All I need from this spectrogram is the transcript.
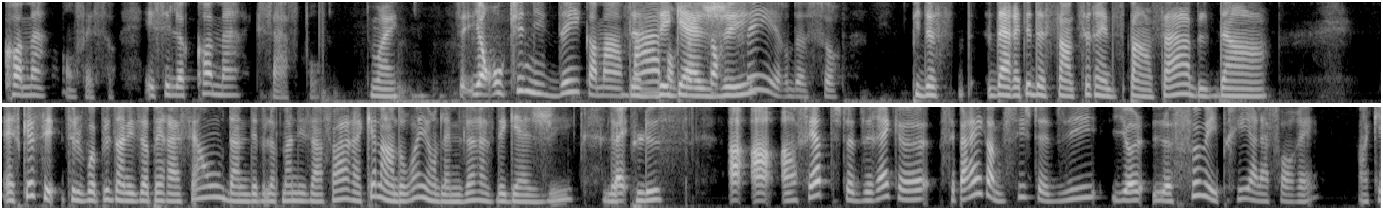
comment on fait ça? Et c'est le comment qu'ils ne savent pas. Oui. Ils n'ont aucune idée comment de faire se dégager. pour sortir de ça. Puis d'arrêter de, se sentir indispensable dans... Est-ce que c'est, tu le vois plus dans les opérations ou dans le développement des affaires? À quel endroit ils ont de la misère à se dégager le ben, plus? En, fait, je te dirais que c'est pareil comme si je te dis, il y a, le feu est pris à la forêt, OK?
